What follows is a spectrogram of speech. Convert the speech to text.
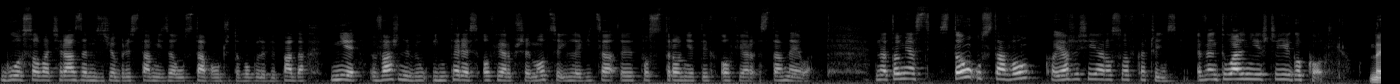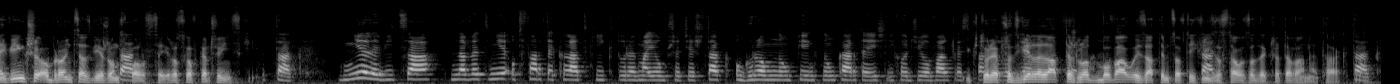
głosować razem z ziobrystami za ustawą, czy to w ogóle wypada. Nie, ważny był interes ofiar przemocy i lewica y, po stronie tych ofiar stanęła. Natomiast z tą ustawą kojarzy się Jarosław Kaczyński, ewentualnie jeszcze jego kot. Największy obrońca zwierząt Tak. w Polsce, Jarosław Kaczyński. Tak, nie lewica, nawet nie otwarte klatki, które mają przecież tak ogromną, piękną kartę, jeśli chodzi o walkę z I które przez wiele lat też lobbowały za tym, co w tej chwili Tak. zostało zadekretowane. Tak, Tak.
